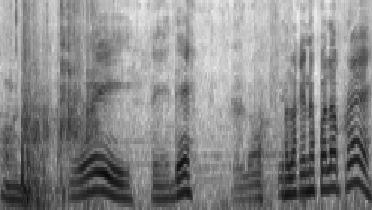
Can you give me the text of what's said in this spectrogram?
Oh. Uy, pwede. Malaki na pala pre.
